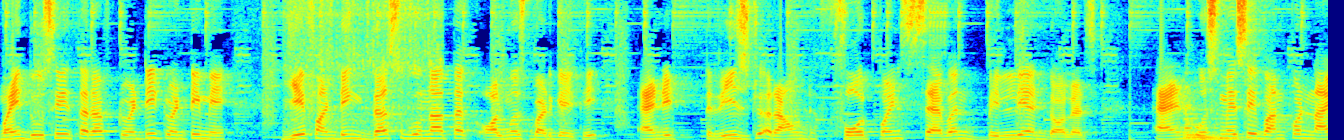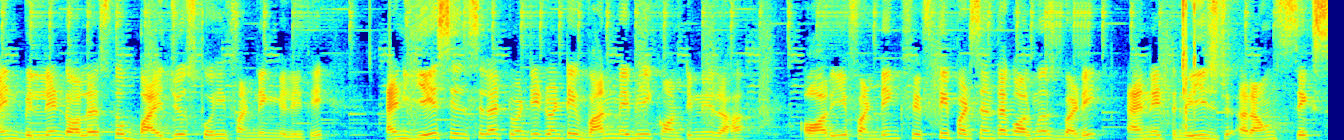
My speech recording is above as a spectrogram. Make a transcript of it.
वहीं दूसरी तरफ़ 2020 में ये फंडिंग 10 गुना तक ऑलमोस्ट बढ़ गई थी and it reached around 4.7 billion dollars and उसमें से 1.9 बिलियन डॉलर्स तो बाइजूस को ही फंडिंग मिली थी। एंड ये सिलसिला 2021 में भी कंटिन्यू रहा और ये फंडिंग 50 परसेंट तक ऑलमोस्ट बढ़ी and it reached around 6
